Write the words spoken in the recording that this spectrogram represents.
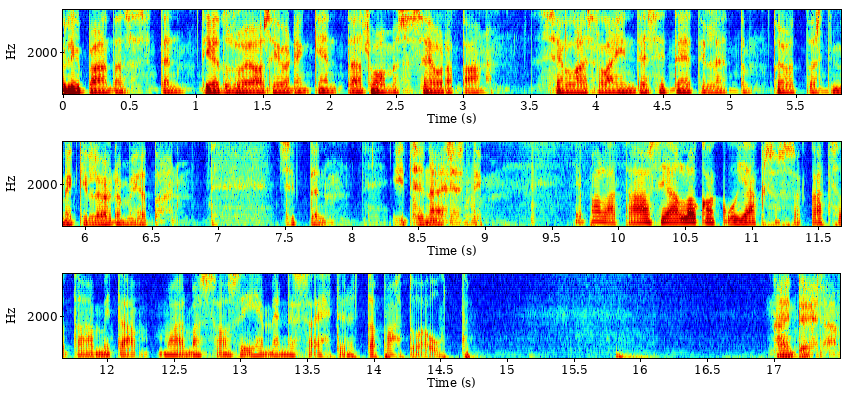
ylipäätänsä sitten tietosuoja-asioiden kenttää Suomessa seurataan sellaisella intensiteetillä, että toivottavasti mekin löydämme jotain sitten itsenäisesti. Ja palataan asiaan lokakuun jaksossa, katsotaan mitä maailmassa on siihen mennessä ehtinyt tapahtua uutta. Näin tehdään.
